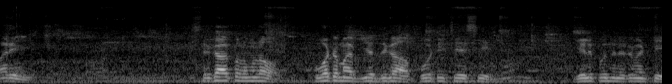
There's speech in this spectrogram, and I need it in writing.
మరి శ్రీకాకుళంలో కూటమి అభ్యర్థిగా పోటీ చేసి గెలుపొందినటువంటి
